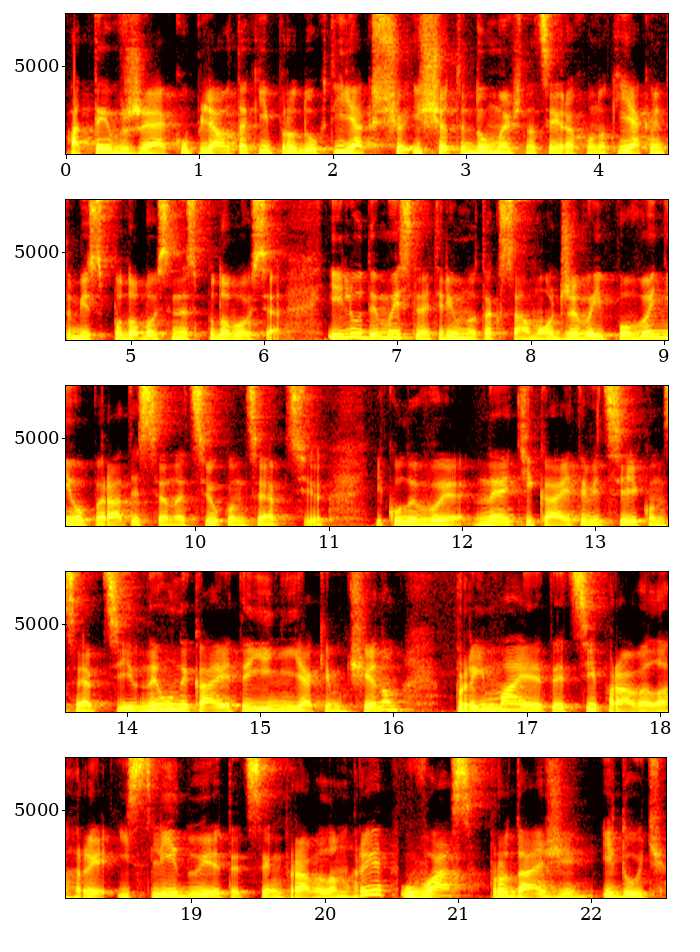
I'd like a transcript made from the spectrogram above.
А ти вже купляв такий продукт? Як що і що ти думаєш на цей рахунок? Як він тобі сподобався, не сподобався? І люди мислять рівно так само. Отже, ви й повинні опиратися на цю концепцію. І коли ви не тікаєте від цієї концепції, не уникаєте її ніяким чином, приймаєте ці правила гри і слідуєте цим правилам гри, у вас продажі йдуть,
